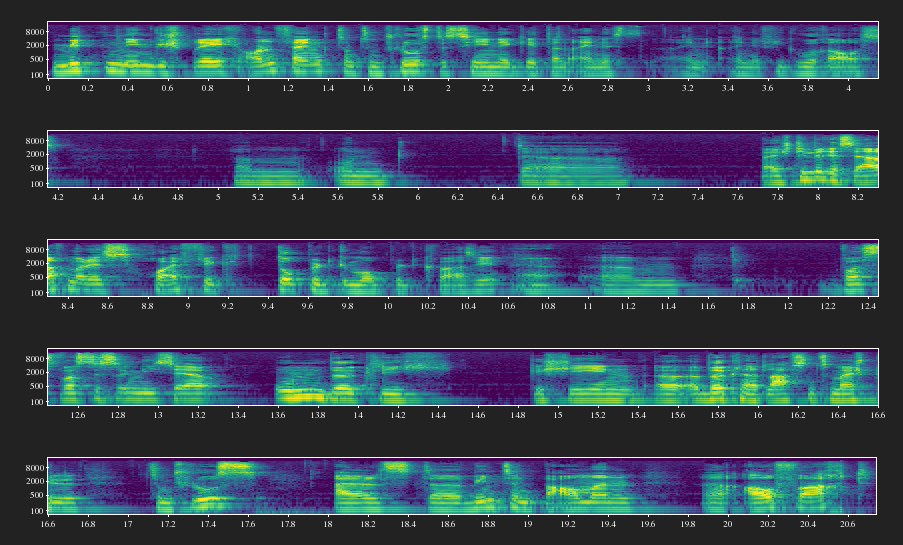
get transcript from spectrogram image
mitten im Gespräch anfängt und zum Schluss der Szene geht dann eine, eine, eine Figur raus. Ähm, und der, bei Stille Reserve mal ist häufig doppelt gemoppelt quasi, ja. ähm, was, was das irgendwie sehr unwirklich geschehen, äh, wirken hat lassen. Zum Beispiel zum Schluss, als der Vincent Baumann äh, aufwacht,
